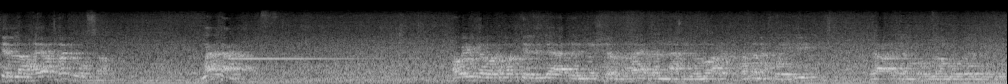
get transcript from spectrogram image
كتلم هيا مجوسا ما كان أو إذا وتمكن الله أن نشر هذا النهي الواحد فلنا كويدي يا أيها الأولى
